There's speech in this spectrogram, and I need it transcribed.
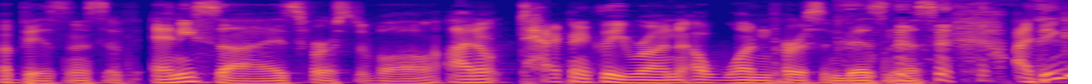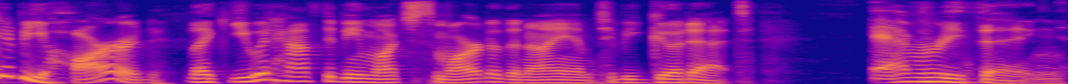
a business of any size, first of all. I don't technically run a one person business. I think it'd be hard. Like, you would have to be much smarter than I am to be good at everything.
